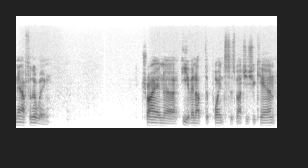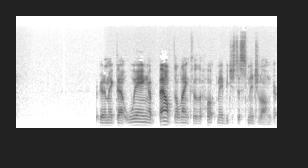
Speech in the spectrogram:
Now for the wing. Try and uh, even up the points as much as you can. We're going to make that wing about the length of the hook, maybe just a smidge longer.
